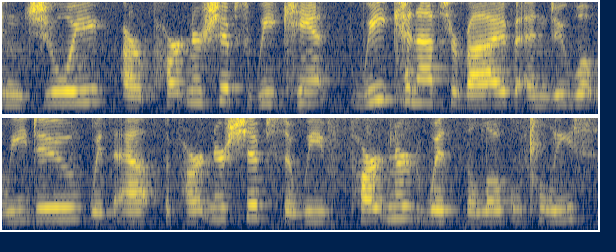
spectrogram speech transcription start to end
enjoy our partnerships. We can't, we cannot survive and do what we do without the partnerships. So we've partnered with the local police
